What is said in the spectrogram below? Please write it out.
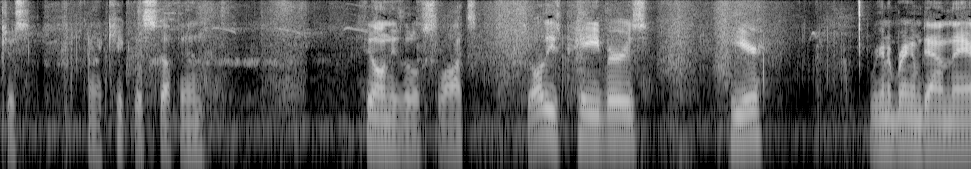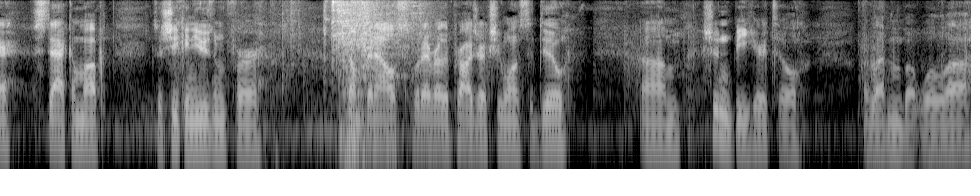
just kind of kick this stuff in, fill in these little slots. So all these pavers here, we're gonna bring them down there, stack them up so she can use them for something else, whatever other project she wants to do. Um, shouldn't be here till 11, but we'll uh,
